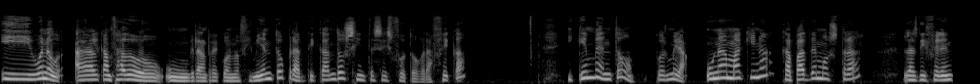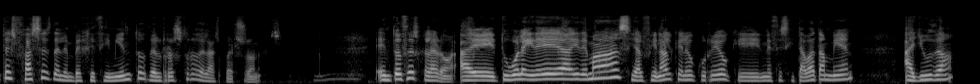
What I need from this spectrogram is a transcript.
Y bueno, ha alcanzado un gran reconocimiento practicando síntesis fotográfica. ¿Y qué inventó? Pues mira, una máquina capaz de mostrar las diferentes fases del envejecimiento del rostro de las personas. Entonces, claro, eh, tuvo la idea y demás, y al final, ¿qué le ocurrió? Que necesitaba también ayuda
